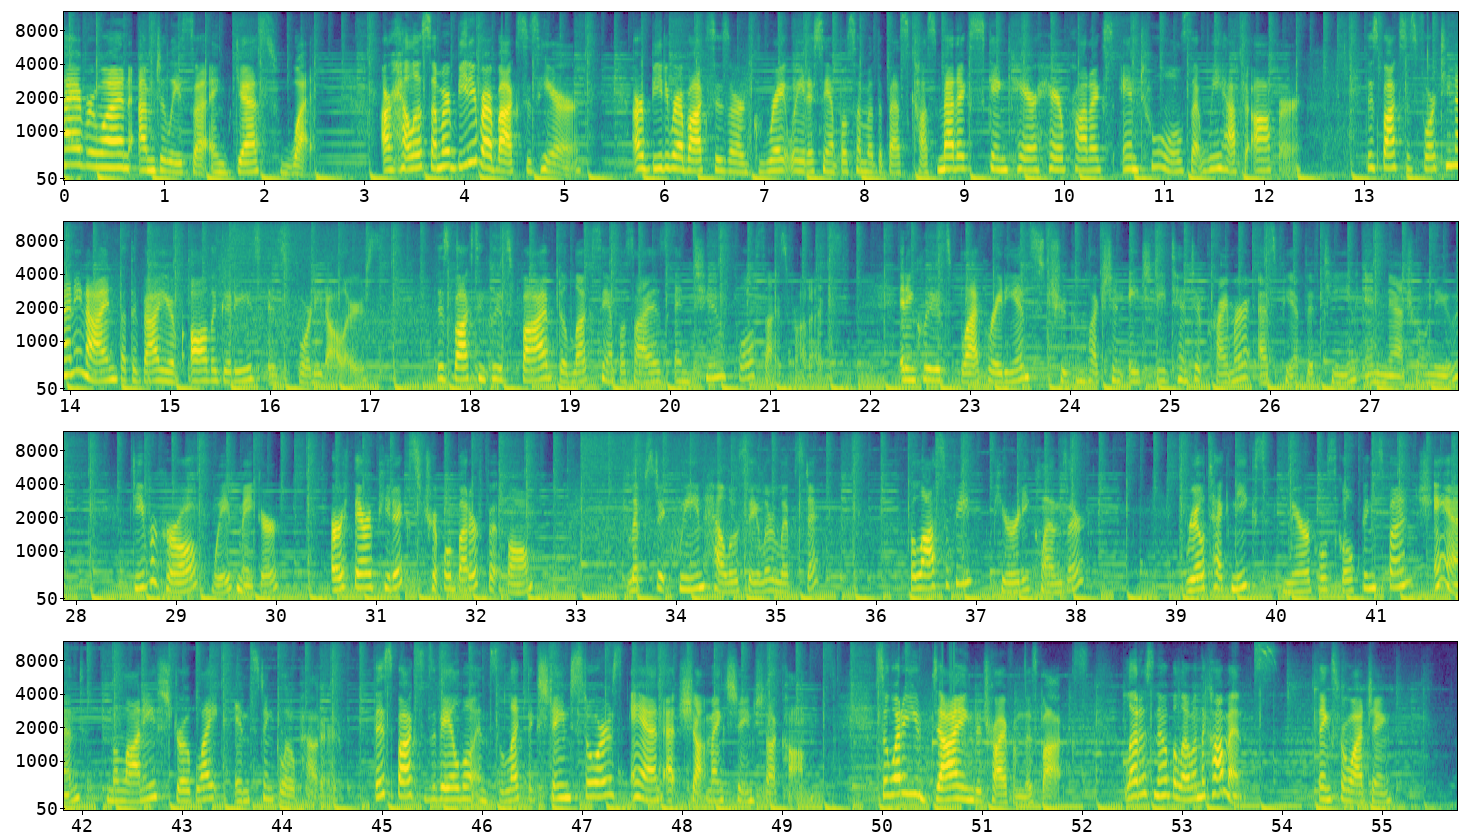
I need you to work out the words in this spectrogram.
Hi everyone, I'm Jaleesa, and guess what? Our Hello Summer Beauty Bar box is here. Our Beauty Bar boxes are a great way to sample some of the best cosmetics, skincare, hair products, and tools that we have to offer. This box is $14.99, but the value of all the goodies is $40. This box includes five deluxe sample size and two full-size products. It includes Black Radiance True Complexion HD Tinted Primer SPF 15 in Natural Nude, DevaCurl Wave Maker, Earth Therapeutics Triple Butter Foot Balm, Lipstick Queen Hello Sailor Lipstick, Philosophy Purity Cleanser, Real Techniques Miracle Sculpting Sponge, and Milani Strobe Light Instant Glow Powder. This box is available in select exchange stores and at shopmyexchange.com. So what are you dying to try from this box? Let us know below in the comments. Thanks for watching.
